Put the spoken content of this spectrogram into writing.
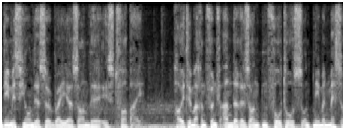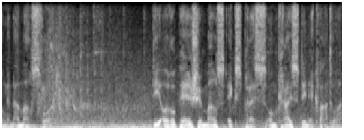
Die Mission der Surveyor-Sonde ist vorbei. Heute machen fünf andere Sonden Fotos und nehmen Messungen am Mars vor. Die europäische Mars Express umkreist den Äquator.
